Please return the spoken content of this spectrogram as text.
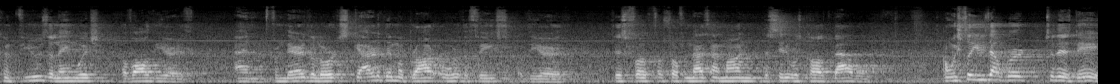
confused the language of all the earth. And from there the Lord scattered them abroad over the face of the earth. Just for, for, so from that time on, the city was called Babel. And we still use that word to this day.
